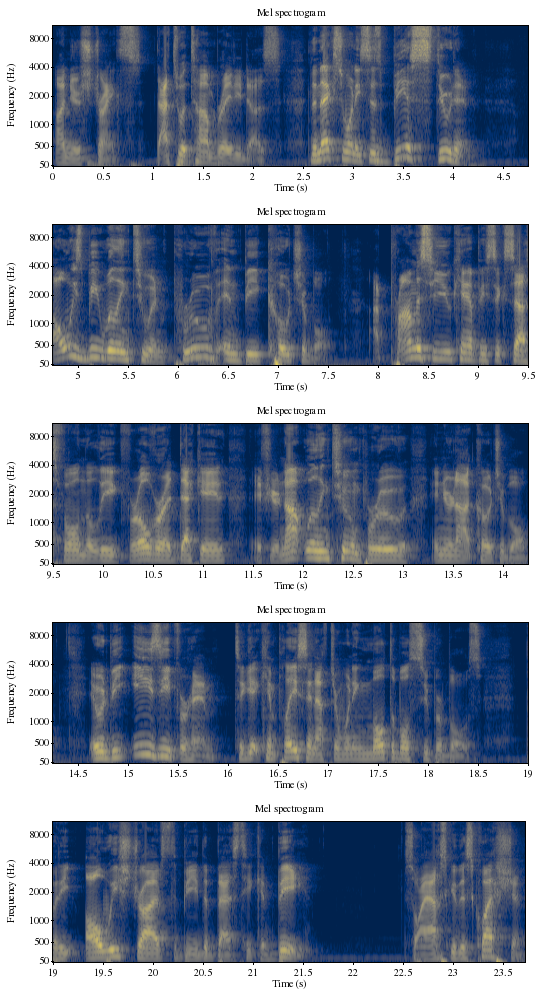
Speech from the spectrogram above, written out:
on your strengths? That's what Tom Brady does. The next one, he says, be a student. Always be willing to improve and be coachable. I promise you, you can't be successful in the league for over a decade if you're not willing to improve and you're not coachable. It would be easy for him to get complacent after winning multiple Super Bowls, but he always strives to be the best he can be. So I ask you this question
